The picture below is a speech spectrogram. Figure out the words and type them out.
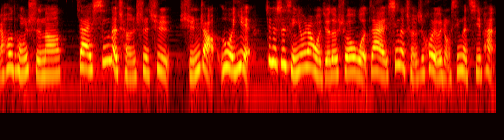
然后同时呢，在新的城市去寻找落叶这个事情，又让我觉得说我在新的城市会有一种新的期盼。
